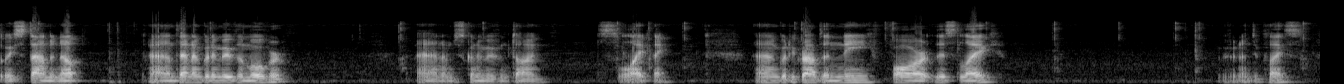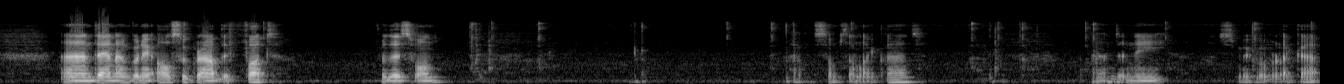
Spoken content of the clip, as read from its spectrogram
So he's standing up and then I'm going to move them over and I'm just going to move them down slightly. I'm going to grab the knee for this leg, move it into place, and then I'm going to also grab the foot for this one, um, something like that, and the knee, just move over like that.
